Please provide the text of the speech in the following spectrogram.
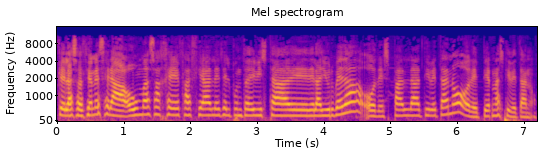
Que las opciones será o un masaje facial desde el punto de vista de, de la ayurveda, o de espalda tibetano, o de piernas tibetano.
